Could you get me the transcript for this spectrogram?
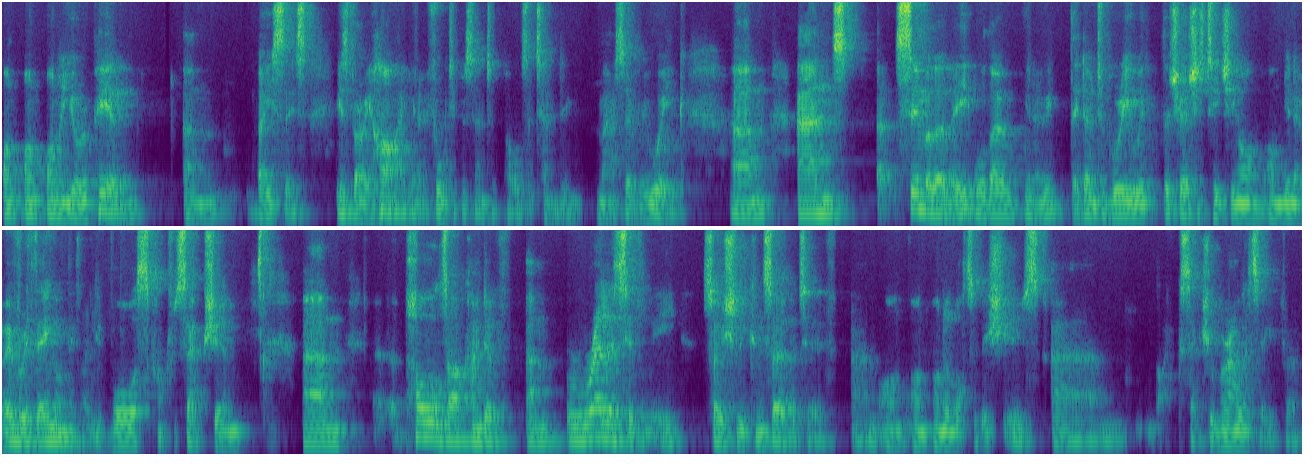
on, on, on a European um, basis is very high, you know, 40% of Poles attending Mass every week. Um, and uh, similarly, although you know they don't agree with the church's teaching on, on you know everything on things like divorce, contraception, um, Poles are kind of um, relatively socially conservative um, on, on, on a lot of issues um, like sexual morality, for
